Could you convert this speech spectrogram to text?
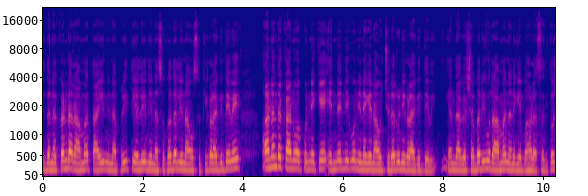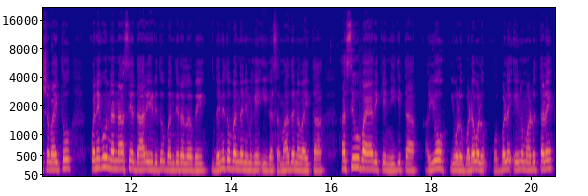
ಇದನ್ನು ಕಂಡ ರಾಮ, ತಾಯಿ, ನಿನ್ನ ಪ್ರೀತಿಯಲ್ಲಿ, ನಿನ್ನ ಸುಖದಲ್ಲಿ ನಾವು ಸುಖಿಗಳಾಗಿದ್ದೇವೆ. ಆನಂದ ಕಾಣುವ ಪುಣ್ಯಕ್ಕೆ ಎಂದೆಂದಿಗೂ ನಿನಗೆ ನಾವು ಚಿರಋಣಿಗಳಾಗಿದ್ದೇವೆ. ಎಂದಾಗ ಶಬರಿಯು, ರಾಮ, ನನಗೆ ಬಹಳ ಸಂತೋಷವಾಯಿತು. ಕೊನೆಗೂ ನನ್ನ ಆಸೆಯ ದಾರಿ ಹಿಡಿದು ಬಂದಿರಲವೇ? ದನಿದು ಬಂದ ನಿಮಗೆ ಈಗ ಸಮಾಧಾನವಾಯಿತಾ? ಹಸಿವು ಬಾಯಾರಿಕೆ ನೀಗಿತಾ, ಅಯ್ಯೋ, ಇವಳು ಬಡವಳು, ಒಬ್ಬಳೆ ಏನು ಮಾಡುತ್ತಾಳೆ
